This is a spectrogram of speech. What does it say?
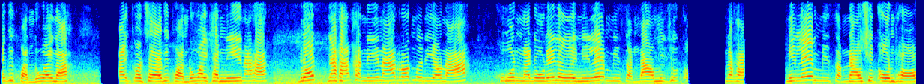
ให้พี่ขวัญด้วยนะไลค์กดแชร์พี่ขวัญด้วยคันนี้นะคะ รถนะคะคันนี้นะ รถมือเดียวนะ คุณมาดูได้เลย มีเล่มมีสำเนามีชุดโอนนะคะ มีเล่มมีสำเนาชุดโอนพร้อม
